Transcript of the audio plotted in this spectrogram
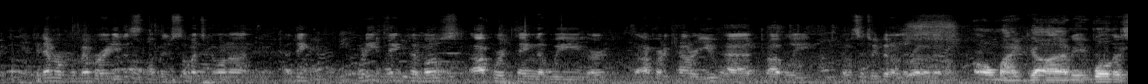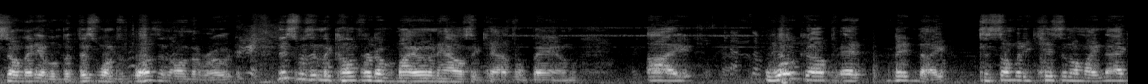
I can never remember any of this. There's so much going on. I think. What do you think the most awkward thing that we, or the awkward encounter you've had, probably since we've been on the road? I Oh my god, I mean, well, there's so many of them, but this one wasn't on the road. This was in the comfort of my own house at Castle Bam. I woke up at midnight to somebody kissing on my neck.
